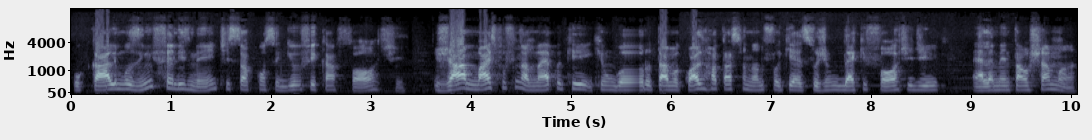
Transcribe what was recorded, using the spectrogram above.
O Kalimus, infelizmente, só conseguiu ficar forte já mais pro final, na época que, que um Goro tava quase rotacionando, foi que surgiu um deck forte de Elemental Xamã.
